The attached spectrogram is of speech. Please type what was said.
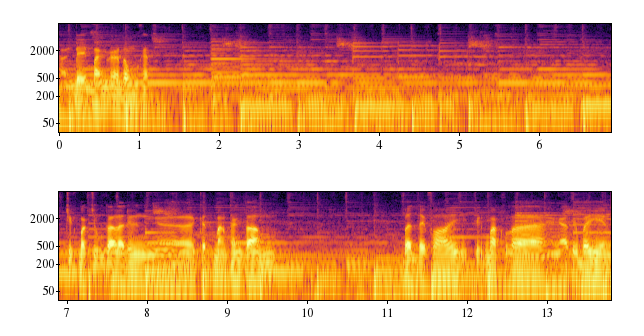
Hàng đêm bán rất là đông khách. Trước mặt chúng ta là đường à, cách mạng tháng 8 bên tay phải trước mặt là ngã tư bảy hiền.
